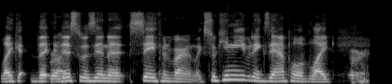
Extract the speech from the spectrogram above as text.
Like the, right. this was in a safe environment. Like, so can you give an example of like sure.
